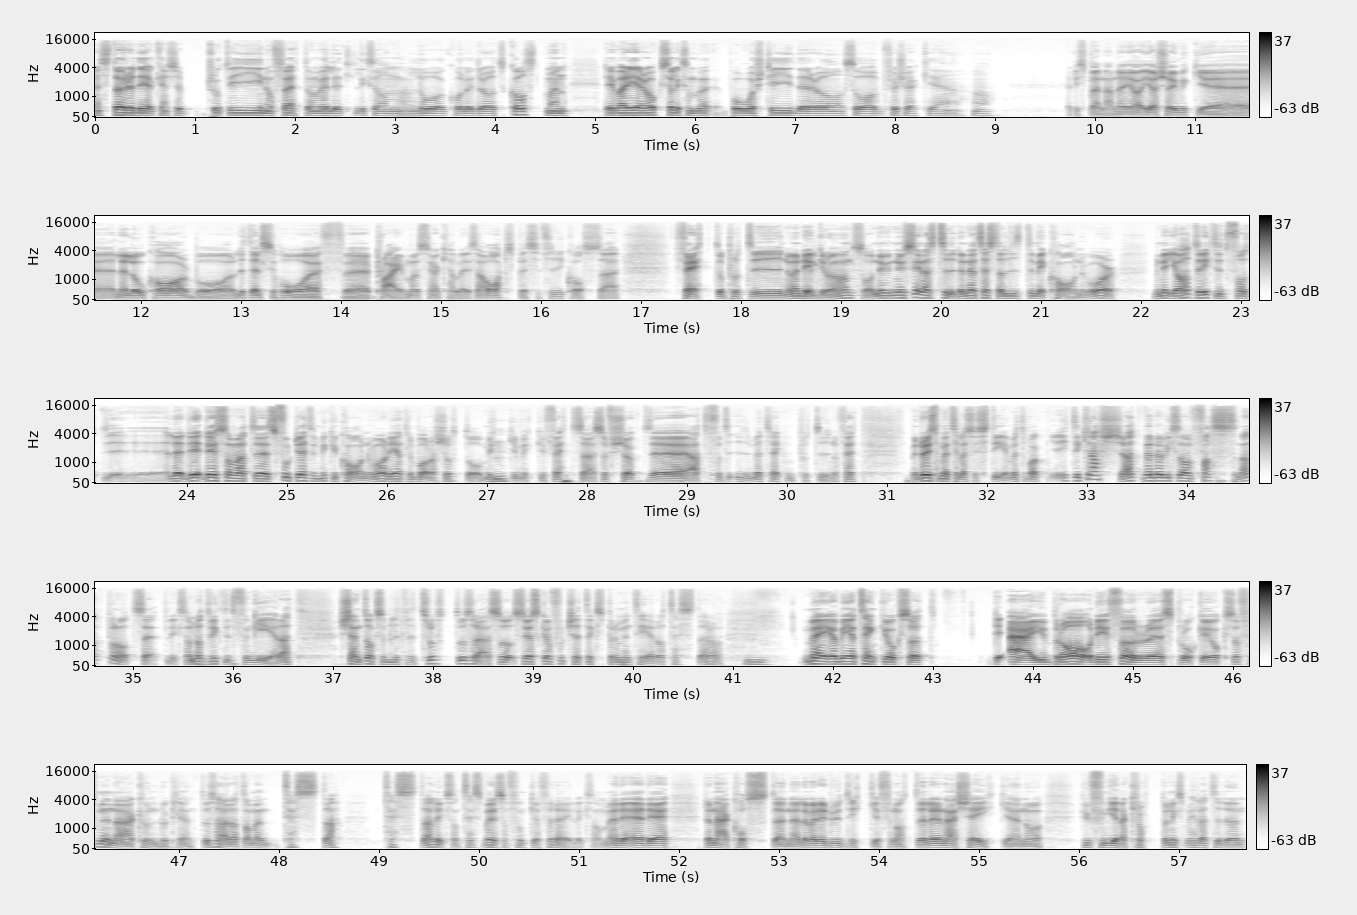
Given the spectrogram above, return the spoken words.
en större del kanske protein och fett och en väldigt liksom ja. låg kolhydratskost, men det varierar också liksom på årstider och så försöker jag. Ja. Det är spännande. Jag, jag kör ju mycket eller low carb och lite LCHF eh, primer som jag kallar det, så här artspecifik kost. Så här. Fett och protein och en del grönt så. Nu, nu senaste tiden jag testar lite mer carnivore Men jag har inte riktigt fått, eller det, det är som att eh, så fort jag ätit mycket karneval, det är egentligen bara kött då, mycket, mm. mycket fett så här. Så jag försökt eh, att få i mig tillräckligt med protein och fett. Men då är det som att hela systemet har bara, inte kraschat, men det har liksom fastnat på något sätt liksom. Mm. Det har inte riktigt fungerat. Känt också blivit lite trött och sådär, så, så jag ska fortsätta experimentera och testa då. Mm. Men, jag, men jag tänker också att det är ju bra och det förespråkar jag också för mina kunder och klienter så här att ja, men testa testa liksom, testa, vad är det som funkar för dig liksom? Är det, är det den här kosten eller vad är det du dricker för något eller den här shaken och hur fungerar kroppen liksom hela tiden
